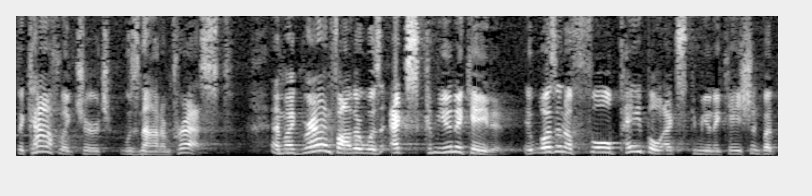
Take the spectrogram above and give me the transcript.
the Catholic Church was not impressed. And my grandfather was excommunicated. It wasn't a full papal excommunication, but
